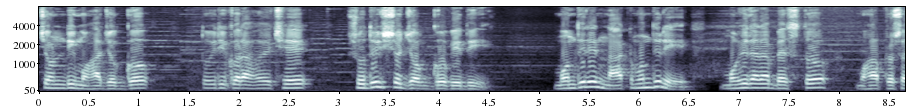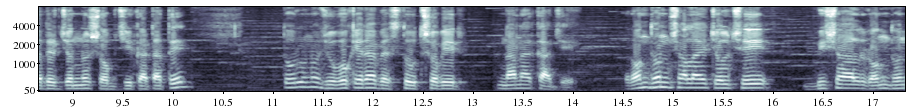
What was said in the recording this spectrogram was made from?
চণ্ডী মহাযজ্ঞ তৈরি করা হয়েছে সুদৃশ্য যজ্ঞ বেদী। মন্দিরের নাট মন্দিরে মহিলারা ব্যস্ত, মহাপ্রসাদের জন্য সবজি কাটাতে, তরুণ ও যুবকেরা ব্যস্ত উৎসবের নানা কাজে। রন্ধনশালায় চলছে বিশাল রন্ধন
